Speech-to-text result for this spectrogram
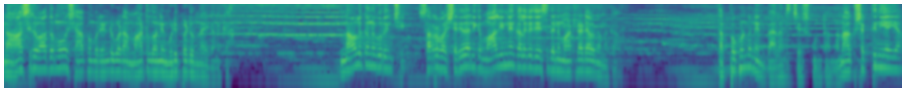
నా ఆశీర్వాదము శాపము రెండు కూడా మాటలోనే ముడిపడి ఉన్నాయి కనుక నాలుకను గురించి సర్వ శరీరానికి మాలిన్యం కలగజేసేదని మాట్లాడావు గనక. తప్పకుండా నేను బ్యాలెన్స్ చేసుకుంటాను. నాకు శక్తిని అయ్యా.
